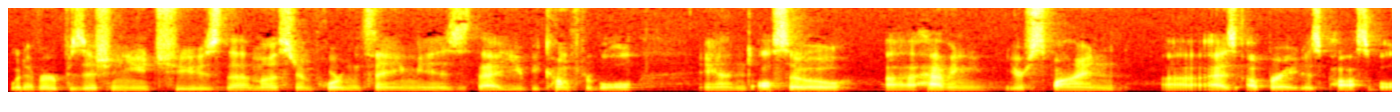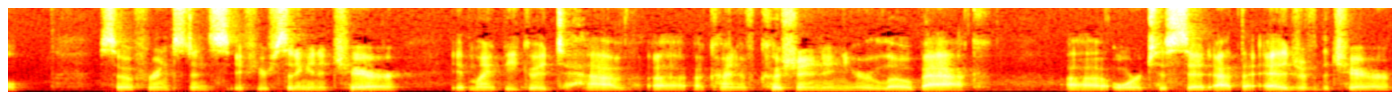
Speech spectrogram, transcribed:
Whatever position you choose, the most important thing is that you be comfortable and also uh, having your spine uh, as upright as possible. So, for instance, if you're sitting in a chair, it might be good to have a, a kind of cushion in your low back uh, or to sit at the edge of the chair,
